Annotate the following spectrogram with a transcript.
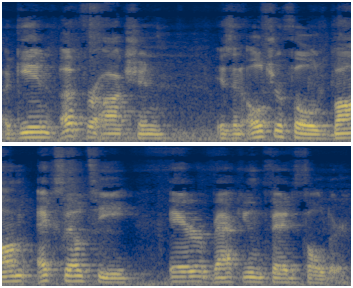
Again, up for auction is an Ultra Fold Baum XLT Air Vacuum Fed Folder.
